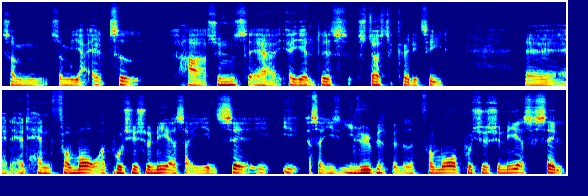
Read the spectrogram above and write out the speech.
som, som jeg altid har synes er, er Hjaltes største kvalitet. Øh, at, at han formår at positionere sig i, en se, i, i, altså i, i løbespillet, formår at positionere sig selv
